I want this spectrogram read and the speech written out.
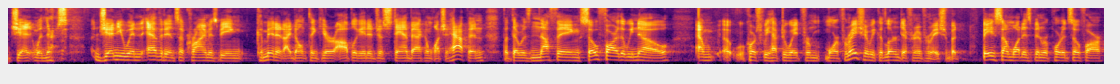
gen- when there's genuine evidence a crime is being committed, I don't think you're obligated to just stand back and watch it happen. But there was nothing so far that we know, and uh, of course we have to wait for more information. We could learn different information, but based on what has been reported so far,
